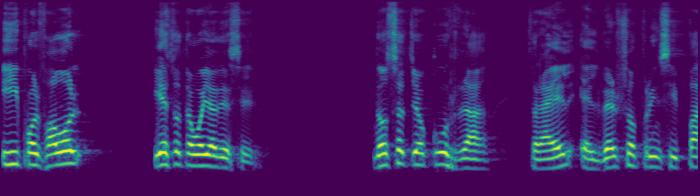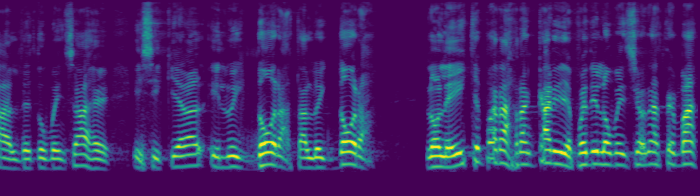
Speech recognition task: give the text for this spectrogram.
Y por favor, y esto te voy a decir, no se te ocurra traer el verso principal de tu mensaje y siquiera y lo ignora, hasta lo ignora. Lo leíste para arrancar y después ni lo mencionaste más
